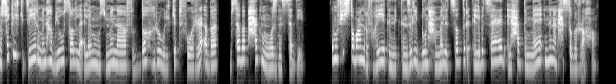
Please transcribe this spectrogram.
مشاكل كتير منها بيوصل لآلام مزمنة في الظهر والكتف والرقبة بسبب حجم ووزن الثدي. ومفيش طبعا رفاهية إنك تنزلي بدون حمالة صدر اللي بتساعد إلى حد ما إننا نحس بالراحة.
